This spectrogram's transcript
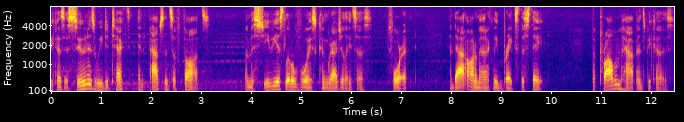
because as soon as we detect an absence of thoughts, a mischievous little voice congratulates us for it, and that automatically breaks the state. The problem happens because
